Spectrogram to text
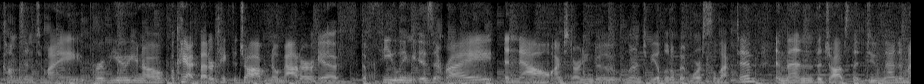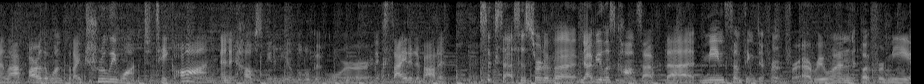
comes into my purview, you know, okay, I better take the job no matter if the feeling isn't right. And now I'm starting to learn to be a little bit more selective. And then the jobs that do land in my lap are the ones that I truly want to take on. And it helps me to be a little bit more excited about it. Success is sort of a nebulous concept that means something different for everyone, but for me,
